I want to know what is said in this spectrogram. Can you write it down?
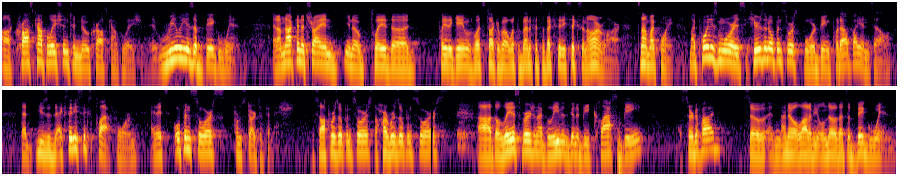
uh, cross compilation to no cross compilation. It really is a big win. And I'm not going to try and you know, play, the, play the game of let's talk about what the benefits of x86 and ARM are. That's not my point. My point is more is here's an open source board being put out by Intel that uses the x86 platform, and it's open source from start to finish. The software is open source, the hardware is open source. Uh, the latest version, I believe, is going to be Class B certified. So and I know a lot of you will know that's a big win.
